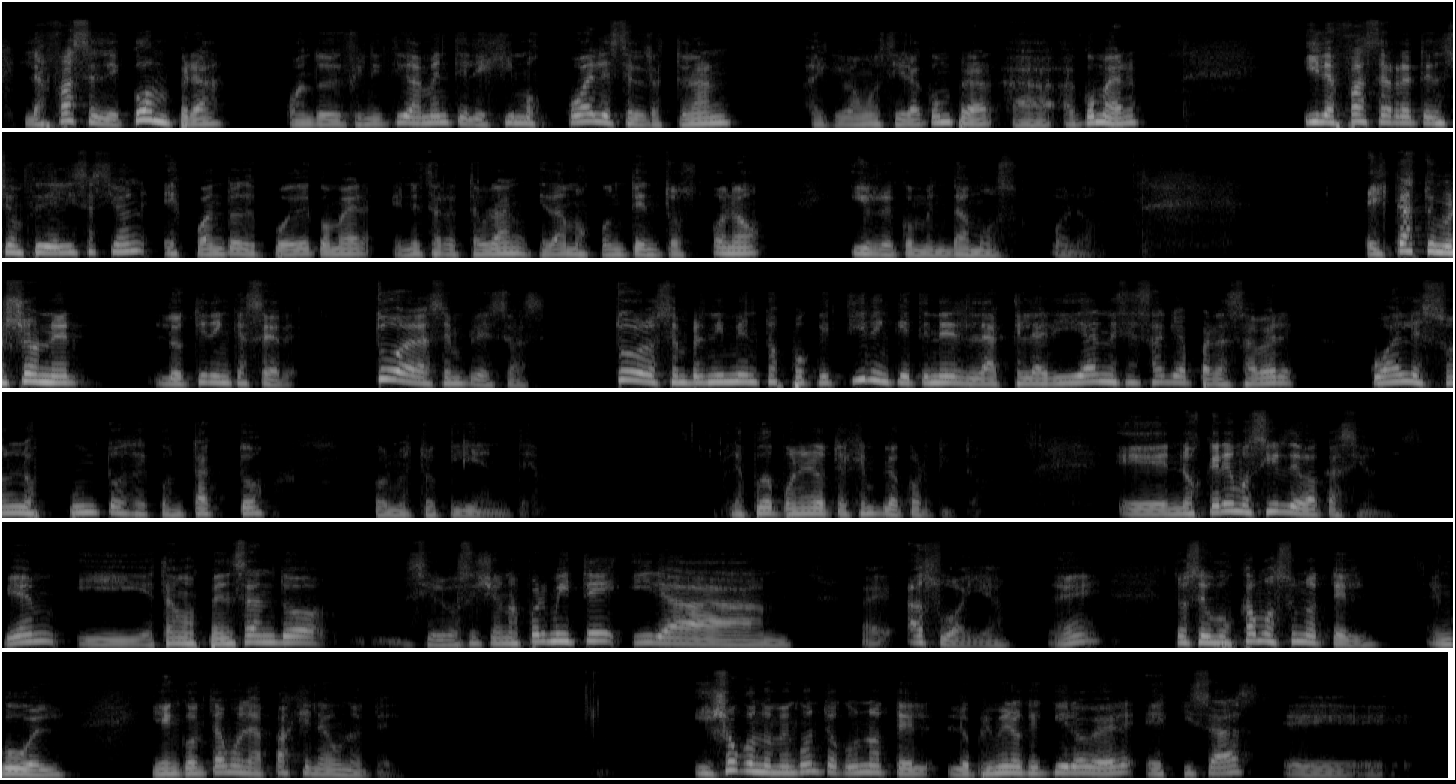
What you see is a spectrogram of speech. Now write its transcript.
la fase de compra, cuando definitivamente elegimos cuál es el restaurante al que vamos a ir a, comprar, a, comer, y la fase de retención fidelización es cuando después de comer en ese restaurante quedamos contentos o no y recomendamos o no. El Customer Journey lo tienen que hacer todas las empresas, todos los emprendimientos, porque tienen que tener la claridad necesaria para saber cuáles son los puntos de contacto con nuestro cliente. Les puedo poner otro ejemplo cortito. Eh, nos queremos ir de vacaciones, ¿bien? Y estamos pensando, si el bolsillo nos permite, ir a, eh, a Ushuaia. ¿eh? Entonces buscamos un hotel en Google y encontramos la página de un hotel. Y yo cuando me encuentro con un hotel, lo primero que quiero ver es quizás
